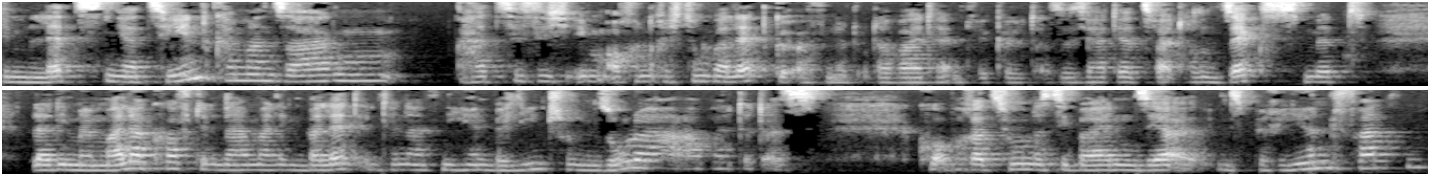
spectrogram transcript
dem letzten Jahrzehnt kann man sagen, hat sie sich eben auch in Richtung Ballett geöffnet oder weiterentwickelt. Also sie hat ja 2006 mit Wladimir Malakow, dem damaligen Ballettintendanten hier in Berlin, schon ein Solo erarbeitet als Kooperation, das die beiden sehr inspirierend fanden.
